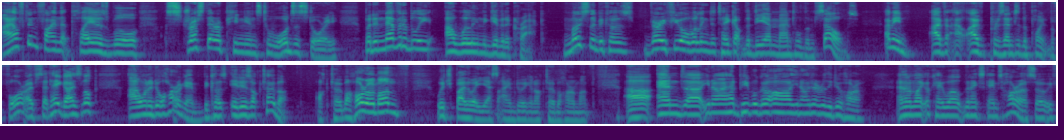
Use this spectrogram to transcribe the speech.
I often find that players will stress their opinions towards a story, but inevitably are willing to give it a crack. Mostly because very few are willing to take up the DM mantle themselves. I mean, I've I've presented the point before. I've said, "Hey guys, look, I want to do a horror game because it is October, October Horror Month." Which, by the way, yes, I am doing an October Horror Month. Uh, and uh, you know, I had people go, "Oh, you know, I don't really do horror." And then I'm like, "Okay, well, the next game's horror, so if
